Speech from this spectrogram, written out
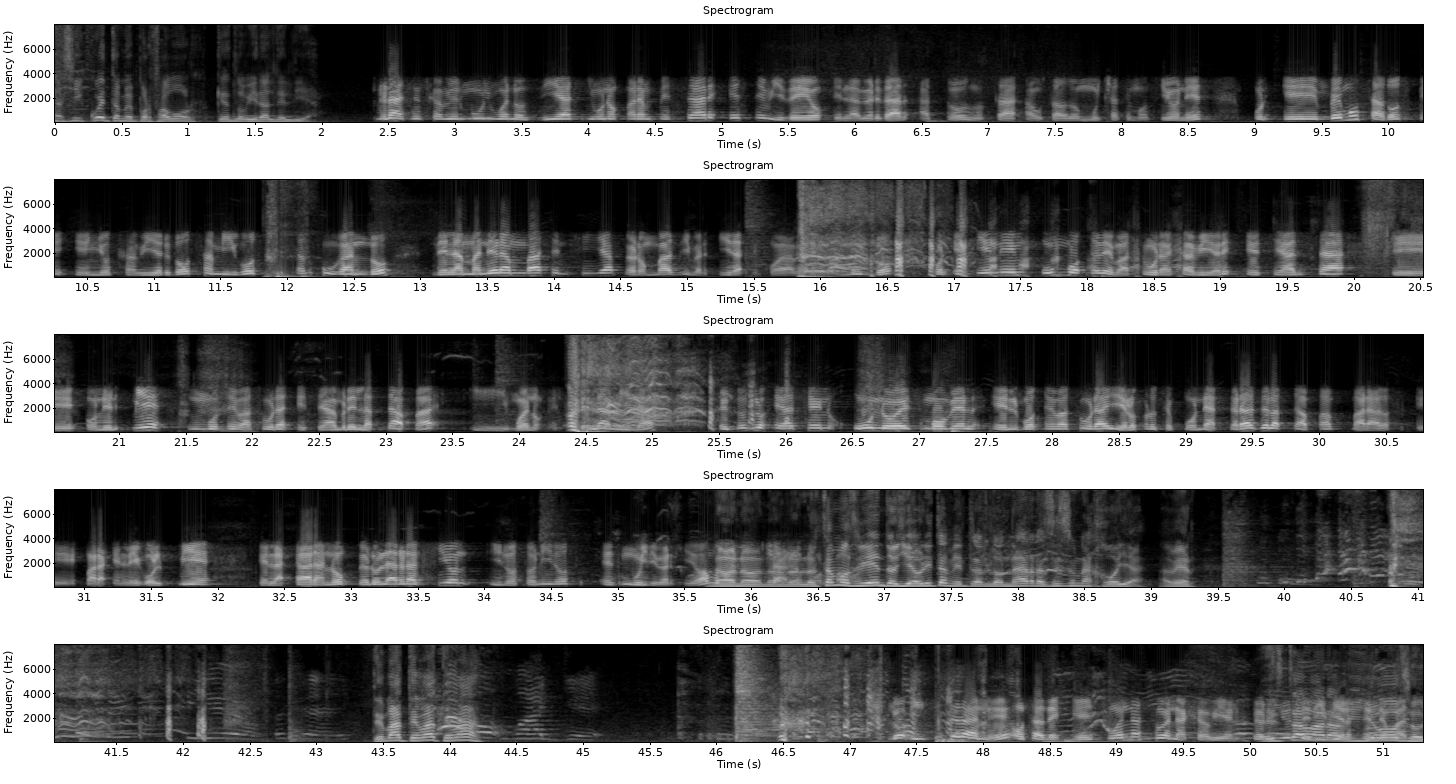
Ahora sí, cuéntame por favor, ¿qué es lo viral del día? Gracias Javier, muy buenos días. Y bueno, para empezar, este video en la verdad a todos nos ha causado muchas emociones porque vemos a dos pequeños, Javier, dos amigos que están jugando de la manera más sencilla pero más divertida que pueda haber en el mundo, tienen un bote de basura, Javier, que se alza eh, con el pie, un bote de basura que se abre la tapa y bueno, es lámina. Entonces lo que hacen, uno es mover el bote de basura y el otro se pone atrás de la tapa para, eh, para que le golpee en la cara, ¿no? Pero la reacción y los sonidos es muy divertido. no, no, no, no, lo estamos viendo y ahorita mientras lo narras es una joya. A ver. te va, te va, te va. Dan, ¿eh? O sea, de suena, suena, Javier. Está maravilloso.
